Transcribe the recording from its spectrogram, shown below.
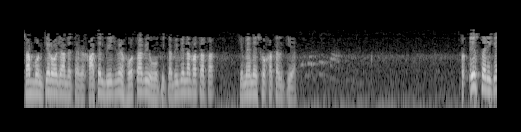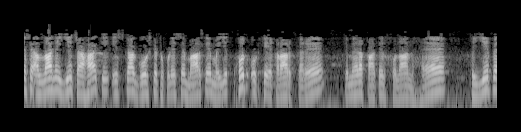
سب منکر ہو جانے تھے۔ اگر قاتل بیچ میں ہوتا بھی، وہ بھی کبھی بھی نہ بتاتا کہ میں نے اس کو قتل کیا۔ تو اس طریقے سے اللہ نے یہ چاہا کہ اس کا گوشت کے ٹکڑے سے مار کے میت خود اٹھ کے اقرار کرے کہ میرا قاتل فلان ہے، تو یہ پھر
